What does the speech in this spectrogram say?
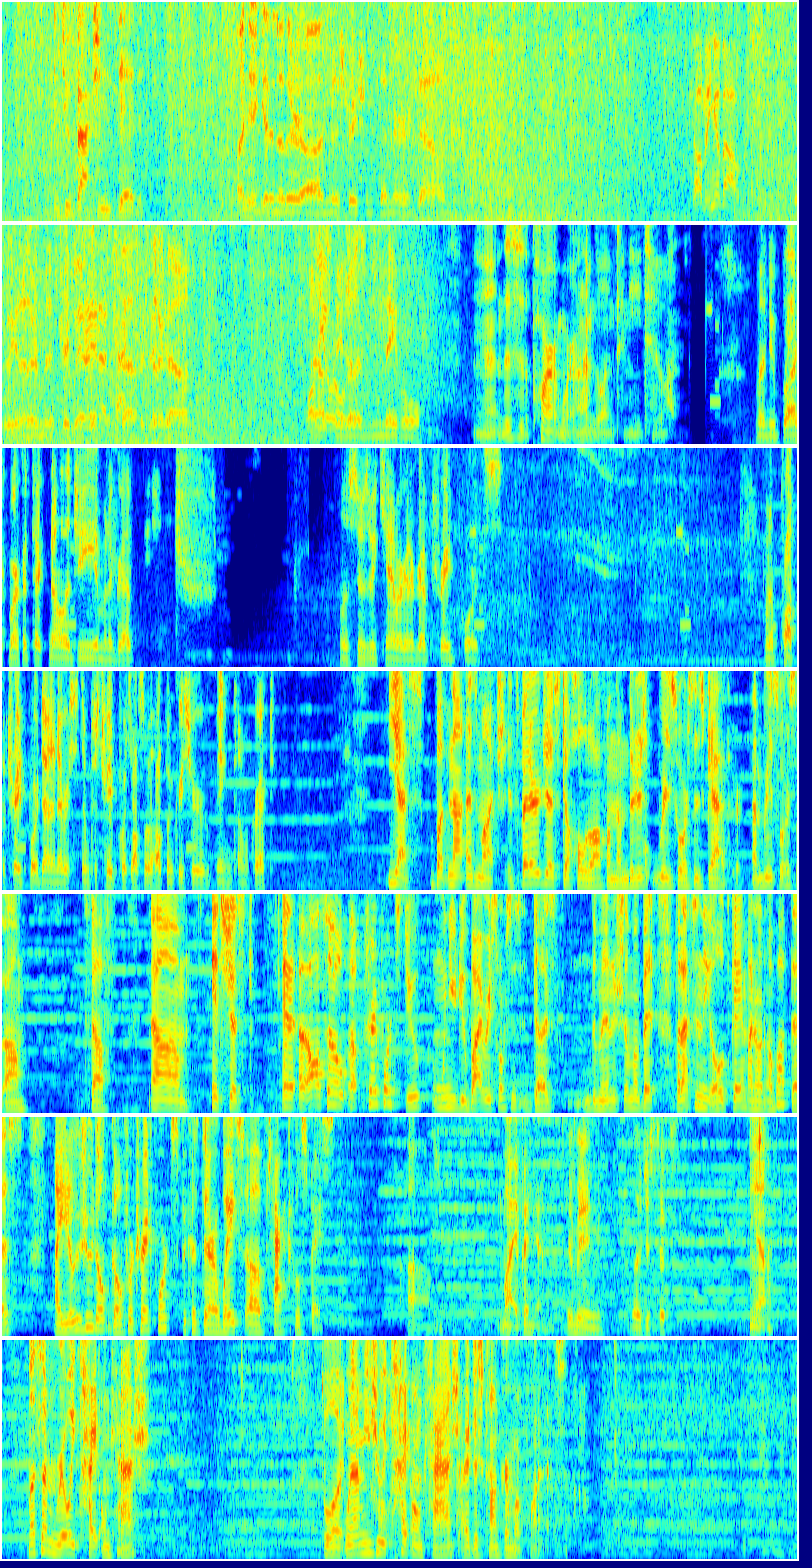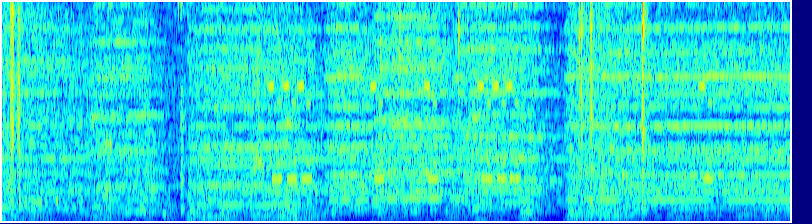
and two factions dead. I need to get another uh, administration center down. Coming about. So we get another administration We're in system attack down, center down. What I also need another naval. Yeah, this is the part where I'm going to need to. I'm gonna do black market technology. I'm gonna grab. Well, as soon as we can, we're gonna grab trade ports. I'm gonna plop a trade port down in every system because trade ports also help increase your income. Correct? Yes, but not as much. It's better just to hold off on them. They're just resources gather, um, resource um, stuff. Um, it's just, and uh, also uh, trade ports do when you do buy resources, it does diminish them a bit. But that's in the old game. I don't know about this. I usually don't go for trade ports because they're a waste of tactical space. Um, my opinion. You mean logistics? Yeah. Unless I'm really tight on cash. But when I'm usually tight on cash, I just conquer more planets.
